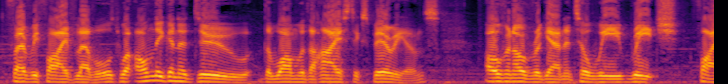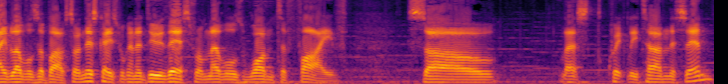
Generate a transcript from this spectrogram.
for every five levels, we're only going to do the one with the highest experience over and over again until we reach five levels above. So in this case, we're going to do this from levels one to five. So let's quickly turn this in.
